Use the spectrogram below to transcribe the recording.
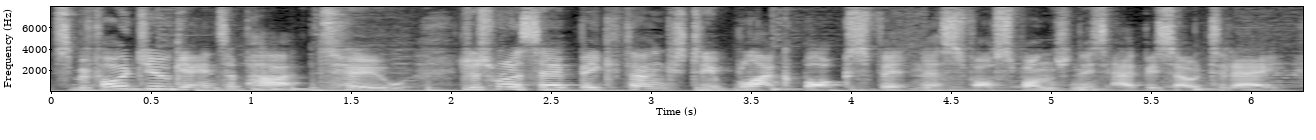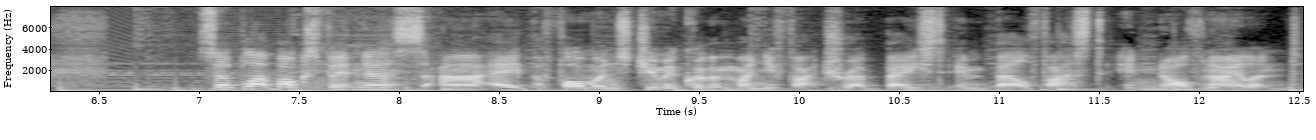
So, before we do get into part two, just want to say a big thanks to Black Box Fitness for sponsoring this episode today. So, Black Box Fitness are a performance gym equipment manufacturer based in Belfast in Northern Ireland.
